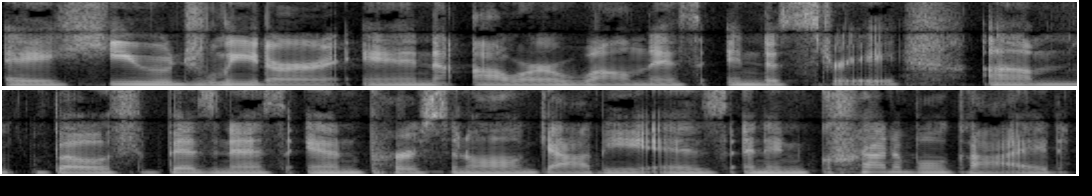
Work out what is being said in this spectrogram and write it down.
a huge leader in our wellness industry, um, both business and personal. Gabby is an incredible guide.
